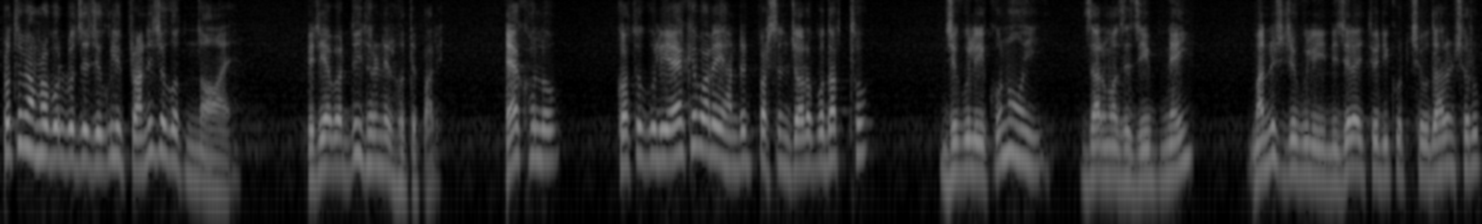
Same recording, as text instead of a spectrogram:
প্রথমে আমরা বলব যে যেগুলি প্রাণী জগৎ নয়, এটি আবার দুই ধরনের হতে পারে। এক হলো কতগুলি একেবারে হান্ড্রেড পার্সেন্ট জড় পদার্থ, যেগুলি কোনোই, যার মাঝে জীব নেই। মানুষ যেগুলি নিজেরাই তৈরি করছে, উদাহরণস্বরূপ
